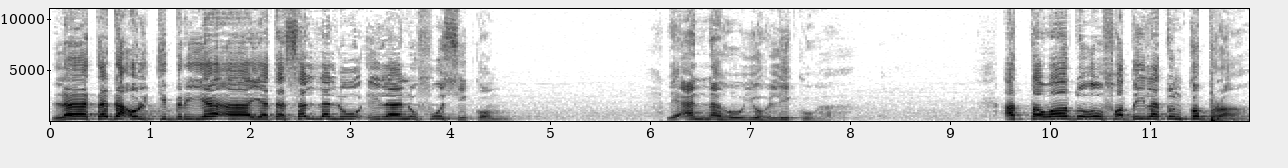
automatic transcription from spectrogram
لا تدعوا الكبرياء يتسلل إلى نفوسكم لأنه يهلكها. التواضع فضيلة كبرى.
